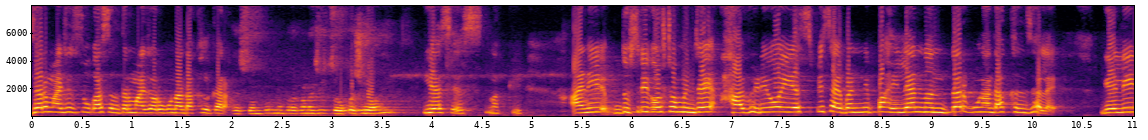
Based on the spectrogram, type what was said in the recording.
जर माझी चूक असेल तर माझ्यावर गुन्हा दाखल करा. संपूर्ण प्रकरणाची चौकशी व्हावी? येस येस नक्की. आणि दुसरी गोष्ट म्हणजे हा व्हिडिओ एस पी साहेबांनी पाहिल्यानंतर गुन्हा दाखल झालाय. गेली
